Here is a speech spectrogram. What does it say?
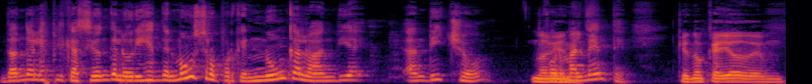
dando la explicación del origen del monstruo, porque nunca lo han, di- han dicho No formalmente. Que no cayó de un,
